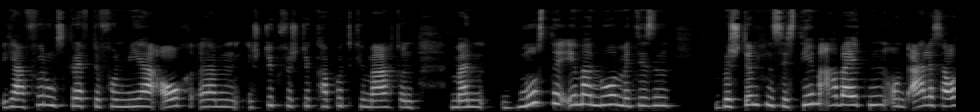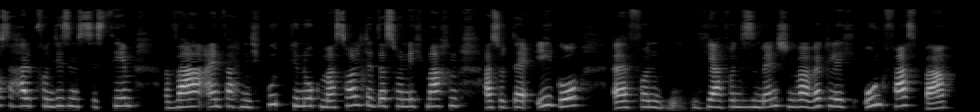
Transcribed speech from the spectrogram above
ja Führungskräfte von mir auch ähm, Stück für Stück kaputt gemacht und man musste immer nur mit diesen bestimmten System arbeiten und alles außerhalb von diesem System war einfach nicht gut genug. Man sollte das so nicht machen. Also der Ego äh, von ja von diesen Menschen war wirklich unfassbar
